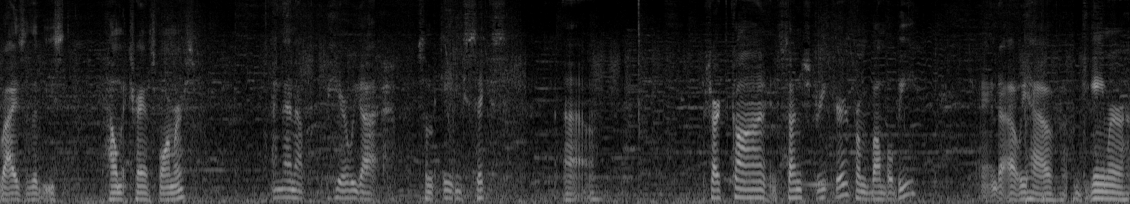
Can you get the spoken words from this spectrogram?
Rise of the Beast helmet Transformers. And then up here we got some 86 uh, Sharkticon and Sunstreaker from Bumblebee. And uh, we have Gamer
